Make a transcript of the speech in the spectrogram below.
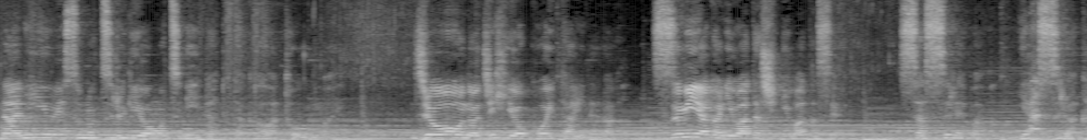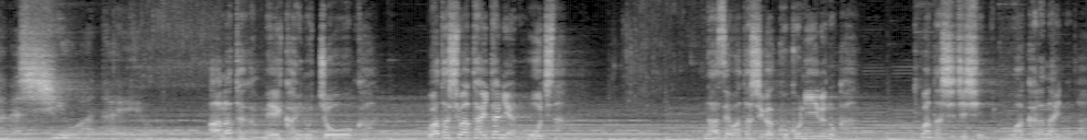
何故その剣を持つに至ったかは問うまい。女王の慈悲を乞いたいなら速やかに私に渡せ。さすれば安らかな死を与えよう。あなたが冥界の女王か。私はタイタニアの王子だ。なぜ私がここにいるのか。私自身にもわからないのだ。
